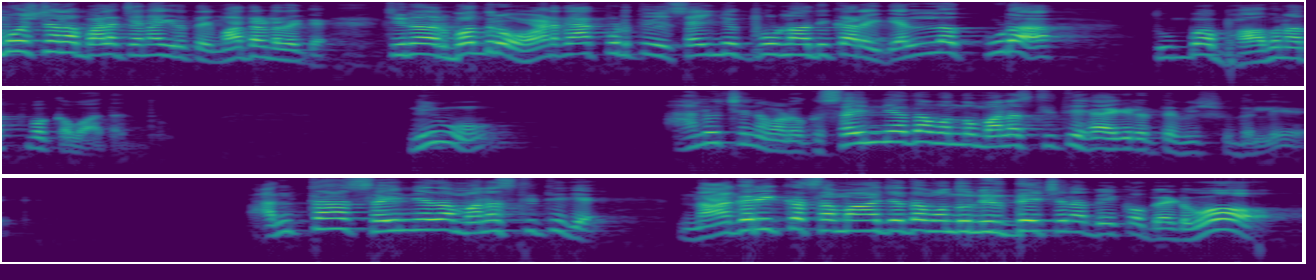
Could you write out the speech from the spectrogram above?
ಎಮೋಷ್ನಲ್ಲ ಭಾಳ ಚೆನ್ನಾಗಿರುತ್ತೆ ಮಾತಾಡೋದಕ್ಕೆ. ಚೀನಾದವ್ರು ಬಂದರು, ಹೊಡೆದಾಕ್ಬಿಡ್ತೀವಿ, ಸೈನ್ಯಕ್ಕೆ ಪೂರ್ಣ ಅಧಿಕಾರ ಇದೆಲ್ಲ ಕೂಡ ತುಂಬ ಭಾವನಾತ್ಮಕವಾದದ್ದು. ನೀವು ಆಲೋಚನೆ ಮಾಡಬೇಕು. ಸೈನ್ಯದ ಒಂದು ಮನಸ್ಥಿತಿ ಹೇಗಿರುತ್ತೆ ವಿಶ್ವದಲ್ಲಿ? ಅಂತಹ ಸೈನ್ಯದ ಮನಸ್ಥಿತಿಗೆ ನಾಗರಿಕ ಸಮಾಜದ ಒಂದು ನಿರ್ದೇಶನ ಬೇಕೋ ಬೇಡವೋ?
